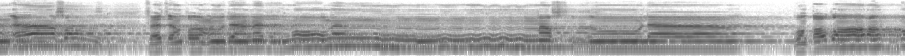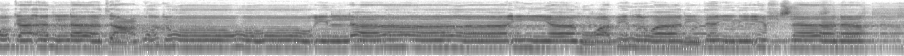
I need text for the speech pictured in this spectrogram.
آخر فتقعد مذموما مخذولا. وقضى ربك ألا تعبدوا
